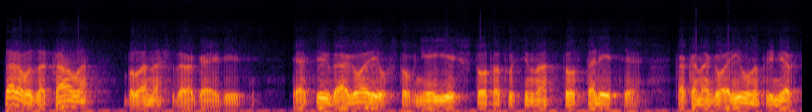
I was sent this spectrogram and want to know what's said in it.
Старого закала была наша дорогая леди. Я всегда говорил, что в ней есть что-то от 18 столетия, как она говорила, например,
